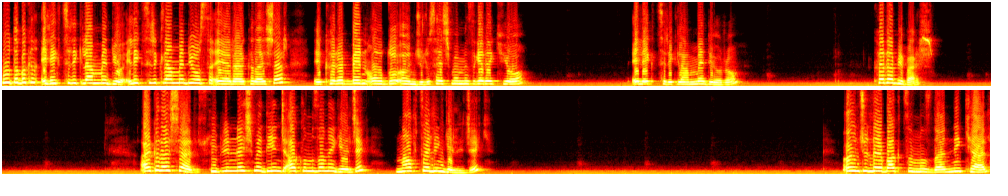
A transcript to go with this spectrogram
Burada bakın elektriklenme diyor. Elektriklenme diyorsa eğer arkadaşlar e, karabiberin olduğu öncülü seçmemiz gerekiyor. Elektriklenme diyorum. Karabiber. Arkadaşlar süblimleşme deyince aklımıza ne gelecek? Naftalin gelecek. Öncüllere baktığımızda nikel,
